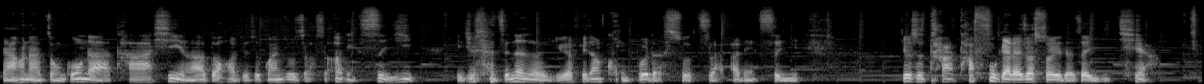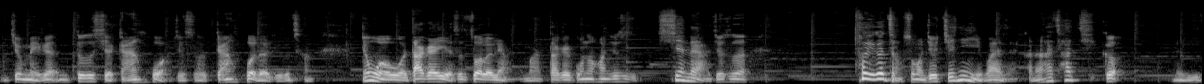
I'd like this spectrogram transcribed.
然后呢，总共的他吸引了多少？就是关注者是二点四亿，也就是真的是一个非常恐怖的数字啊，二点四亿。就是他，他覆盖了这所有的这一切啊，就每个都是写干货，就是干货的流程。因为我我大概也是做了两年嘛，大概公众号就是现在啊，就是凑一个整数嘛，就接近一万人，可能还差几个。嗯，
